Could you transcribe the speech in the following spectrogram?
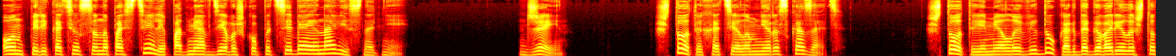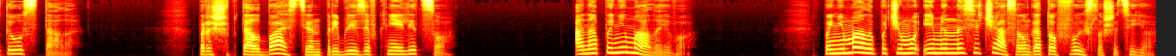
Он перекатился на постели, подмяв девушку под себя и навис над ней. «Джейн, что ты хотела мне рассказать? Что ты имела в виду, когда говорила, что ты устала?» — прошептал Бастиан, приблизив к ней лицо. Она понимала его. Понимала, почему именно сейчас он готов выслушать ее.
